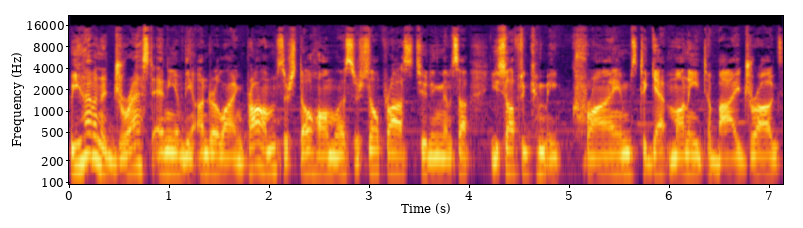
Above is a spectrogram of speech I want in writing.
But you haven't addressed any of the underlying problems. They're still homeless. They're still prostituting themselves. You still have to commit crimes to get money to buy drugs.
